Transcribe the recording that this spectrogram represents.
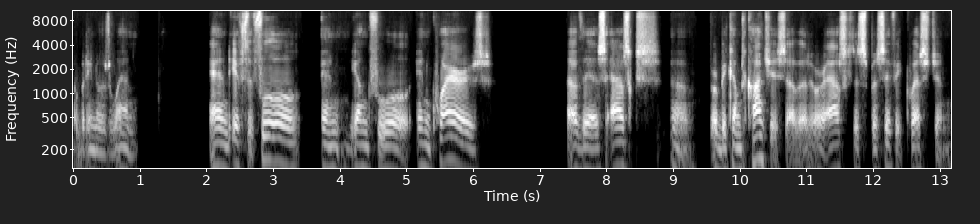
nobody knows when. And if the fool and young fool inquires of this, asks uh, or becomes conscious of it, or asks a specific question,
